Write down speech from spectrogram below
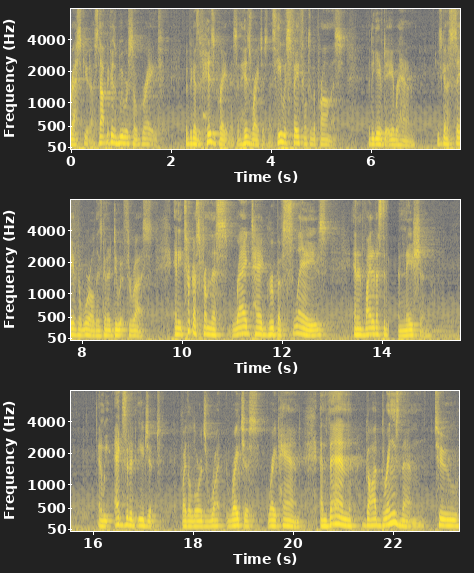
rescued us, not because we were so great, but because of his greatness and his righteousness. He was faithful to the promise that he gave to Abraham. He's going to save the world, he's going to do it through us. And he took us from this ragtag group of slaves and invited us to be a nation. And we exited Egypt by the Lord's right, righteous right hand. And then God brings them to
